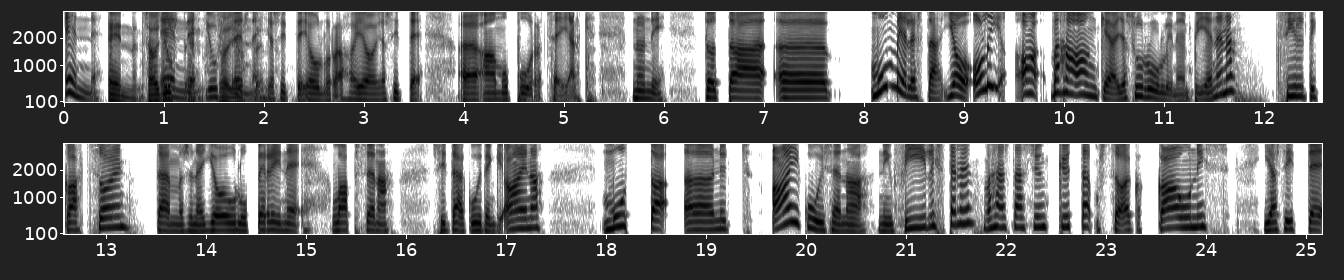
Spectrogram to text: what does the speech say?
Ennen. ennen. Se on just ennen, ennen. just se on ennen. Ja sitten joulurauha, joo, ja sitten ä, aamupuurot sen jälkeen. No niin, tota, mun mielestä, joo, oli a, vähän ankea ja surullinen pienenä. Silti katsoin tämmöisenä jouluperinne lapsena sitä kuitenkin aina. Mutta ö, nyt aikuisena niin fiilistelen vähän sitä synkkyyttä. Musta se on aika kaunis. Ja sitten,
